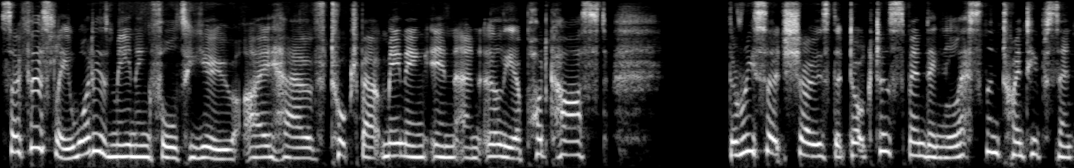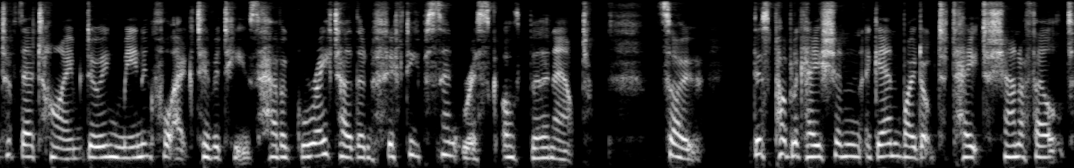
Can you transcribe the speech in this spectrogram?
So, firstly, what is meaningful to you? I have talked about meaning in an earlier podcast. The research shows that doctors spending less than 20% of their time doing meaningful activities have a greater than 50% risk of burnout. So, this publication, again by Dr. Tate Shanafelt,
